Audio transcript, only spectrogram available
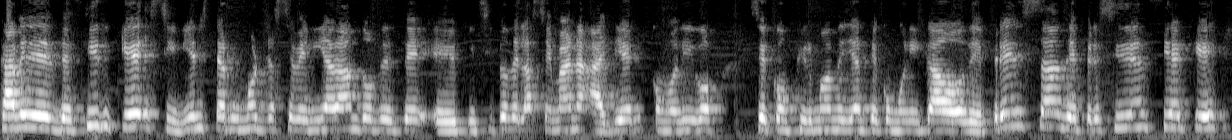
Cabe decir que si bien este rumor ya se venía dando desde el principio de la semana, ayer, como digo, se confirmó mediante comunicado de prensa de presidencia que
